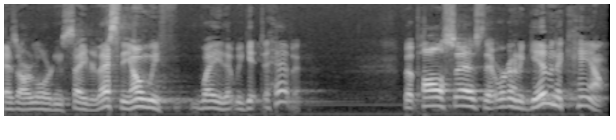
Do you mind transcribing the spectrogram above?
as our Lord and Savior. That's the only way that we get to heaven. But Paul says that we're going to give an account.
